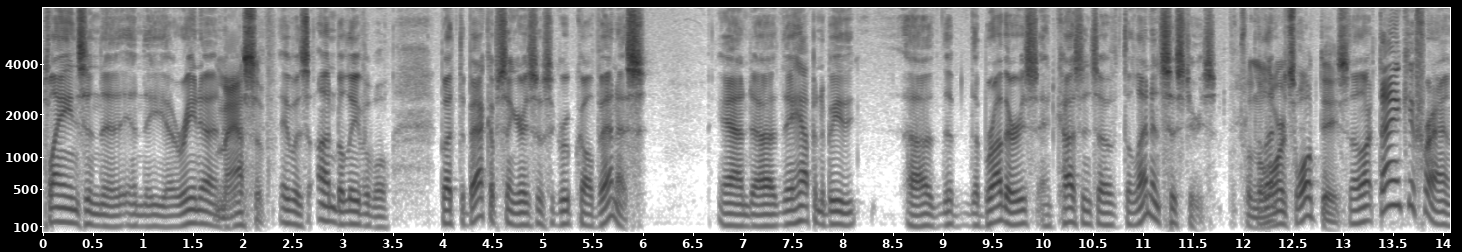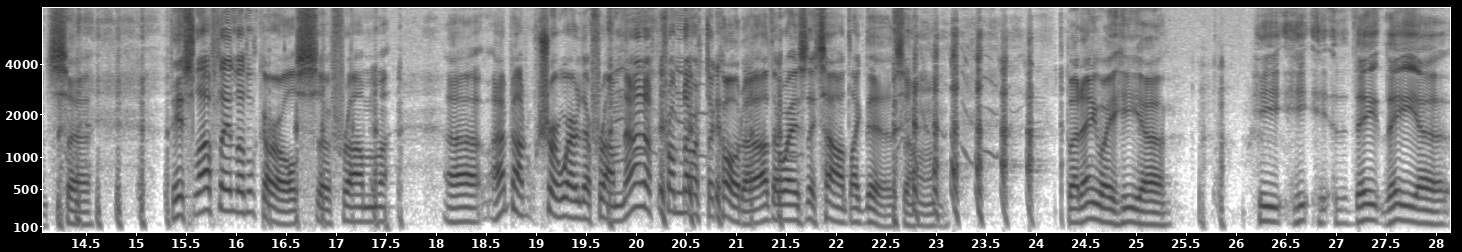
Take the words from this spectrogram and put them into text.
planes in the in the arena. And Massive. It was unbelievable. But the backup singers was a group called Venice, and uh, they happened to be uh, the the brothers and cousins of the Lennon sisters. From the Len- Lawrence Welk days. the thank you, friends. Uh, these lovely little girls uh, from. Uh, I'm not sure where they're from. They're not from North Dakota. Otherwise, they sound like this. Um, but anyway, he, uh, he, he, he, they, they. Uh,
